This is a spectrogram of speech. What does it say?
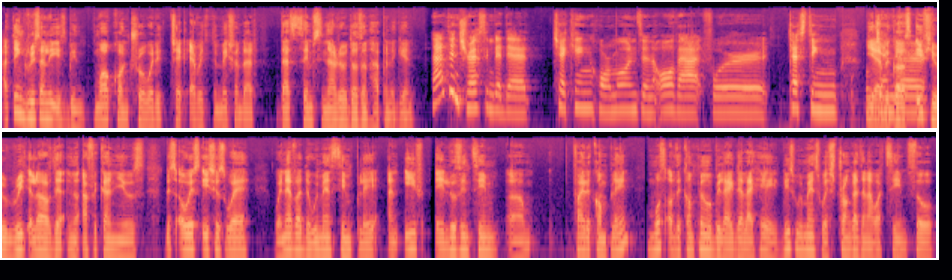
I think recently it's been more control where they check everything to make sure that that same scenario doesn't happen again. That's interesting that they're checking hormones and all that for testing. Yeah, gender. because if you read a lot of the you know, African news, there's always issues where whenever the women's team play, and if a losing team um, file a complaint, most of the complaint will be like they're like, "Hey, these women were stronger than our team, so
